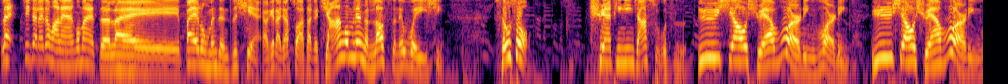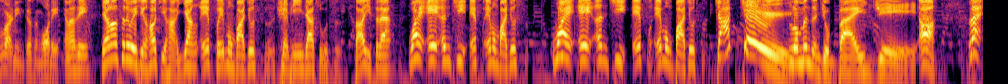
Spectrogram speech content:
来，接下来的话呢，我们还是来摆龙门阵之前，要给大家说下咋个加我们两个老实人的微信，搜索全拼音加数字于小轩五二零五二零，于小轩五二零五二零，这是我的杨老师，杨老师的微信好记哈，杨 FM 八九四，全拼音加数字，啥意思呢？Y A N G F M 八九四，Y A N G F M 八九四，加姐，龙门阵就摆姐啊！来，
